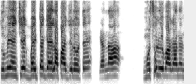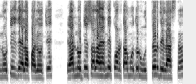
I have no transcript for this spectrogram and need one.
तुम्ही यांची एक बैठक घ्यायला पाहिजे होते. यांना महसूल विभागाने नोटीस द्यायला पाहिजे होते. या नोटिसाला यांनी कोर्टामधून उत्तर दिलं असतं.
